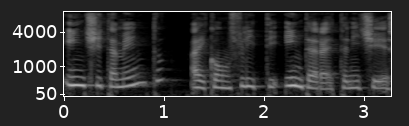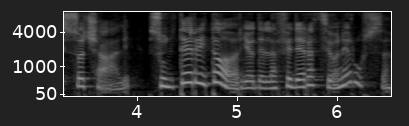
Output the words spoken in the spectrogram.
Incitamento ai conflitti interetnici e sociali sul territorio della Federazione russa.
